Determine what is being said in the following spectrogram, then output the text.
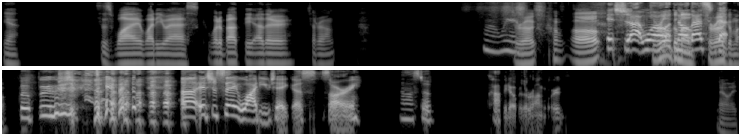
This is why. Why do you ask? What about the other Tarong? Oh, weird. Oh. It should. uh, Well, no, Tarogamo. that's that, boo boo. It. Uh, it should say, "Why do you take us?" Sorry, I must have copied over the wrong word. No, it,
